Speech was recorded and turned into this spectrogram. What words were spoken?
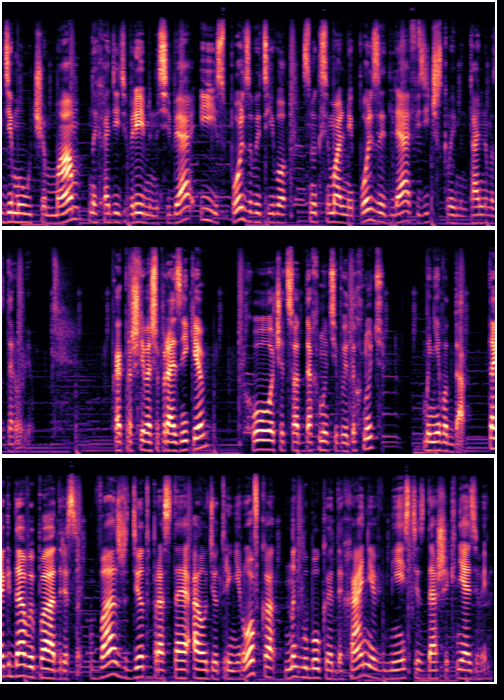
где мы учим мам находить время на себя и использовать его с максимальной пользой для физического и ментального здоровья. Как прошли ваши праздники? Хочется отдохнуть и выдохнуть? Мне вот да. Тогда вы по адресу. Вас ждет простая аудиотренировка на глубокое дыхание вместе с Дашей Князевой.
